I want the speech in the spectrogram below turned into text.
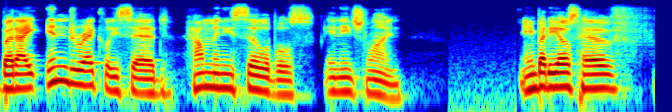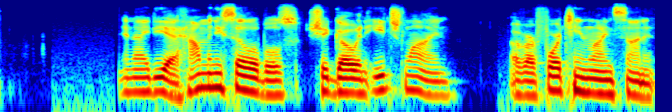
but I indirectly said how many syllables in each line. Anybody else have an idea how many syllables should go in each line of our 14 line sonnet.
